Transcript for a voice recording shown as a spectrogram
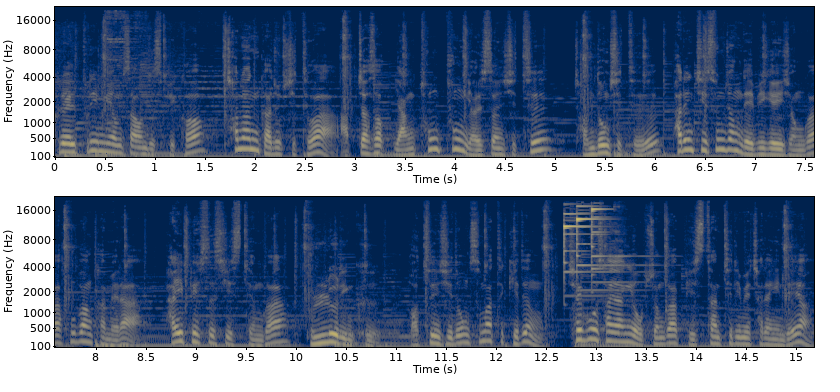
크렐 프리미엄 사운드 스피커, 천연 가죽 시트와 앞좌석 양 통풍 열선 시트, 전동 시트, 8인치 순정 내비게이션과 후방 카메라, 하이패스 시스템과 블루 링크, 버튼 시동 스마트 키 등 최고 사양의 옵션과 비슷한 트림의 차량인데요.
